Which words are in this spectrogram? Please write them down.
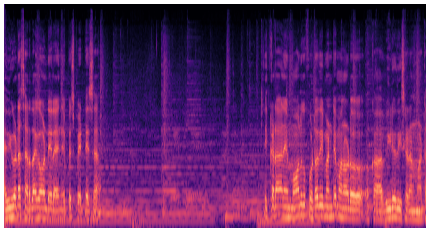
అవి కూడా సరదాగా ఉండేలా అని చెప్పేసి పెట్టేశా. ఇక్కడ నేను మామూలుగా ఫోటో తీయమంటే మనోడు ఒక వీడియో తీసాడు అనమాట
